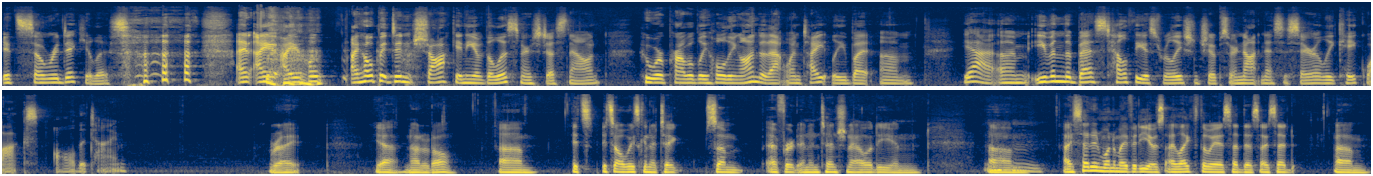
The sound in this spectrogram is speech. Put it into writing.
it's so ridiculous, and I, I hope I hope it didn't shock any of the listeners just now, who were probably holding on to that one tightly. But um, yeah, um, even the best, healthiest relationships are not necessarily cakewalks all the time. Right. Yeah, not at all. Um, it's it's always going to take some effort and intentionality. And um, I said in one of my videos, I liked the way I said this. I said, um,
